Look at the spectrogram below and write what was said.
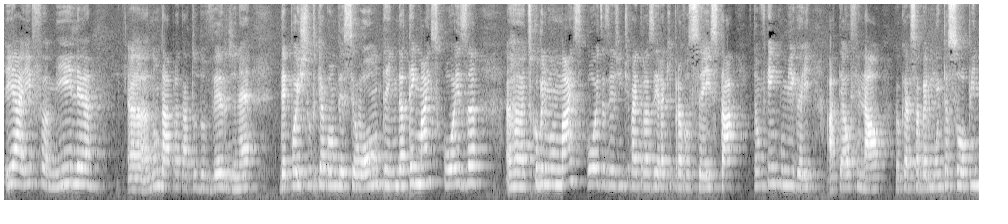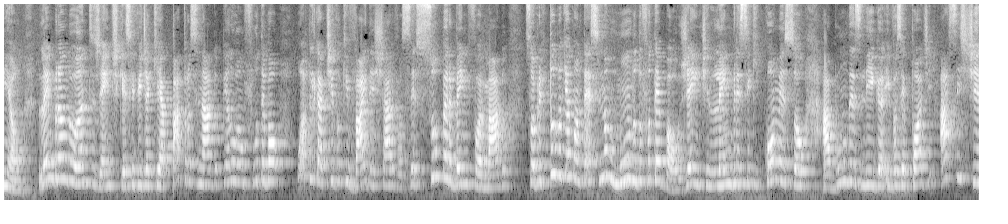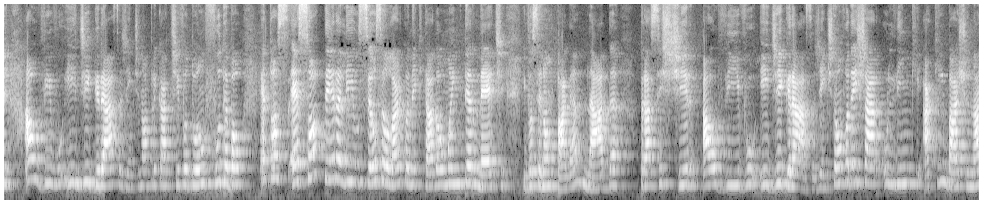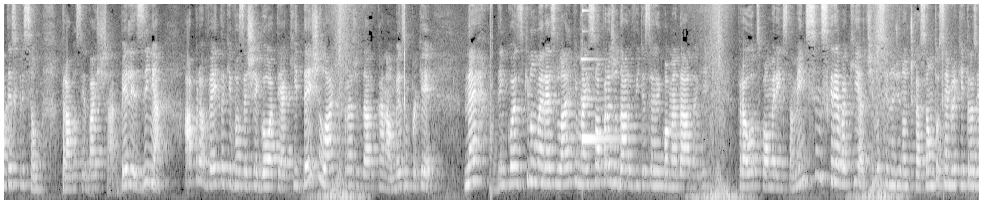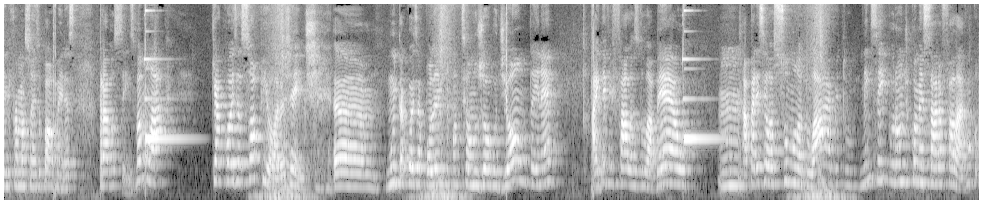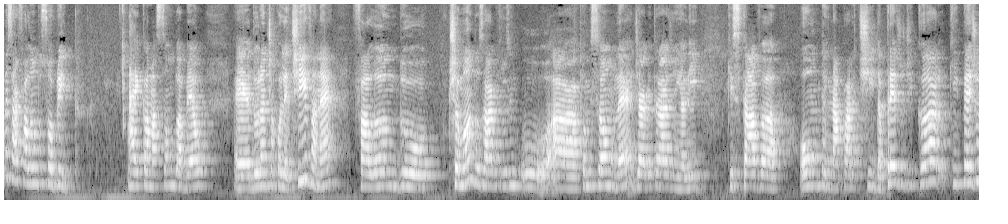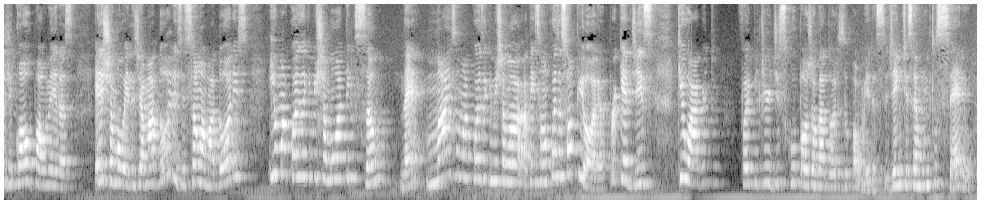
E aí, família, uh, não dá pra estar tá tudo verde, né? Depois de tudo que aconteceu ontem, ainda tem mais coisa, uh, descobrimos mais coisas e a gente vai trazer aqui pra vocês, tá? Então fiquem comigo aí até o final, eu quero saber muito a sua opinião. Lembrando antes, gente, que esse vídeo aqui é patrocinado pelo OneFootball, o aplicativo que vai deixar você super bem informado sobre tudo o que acontece no mundo do futebol. Gente, lembre-se que começou a Bundesliga e você pode assistir ao vivo e de graça, gente, no aplicativo do OneFootball. É, é só ter ali o seu celular conectado a uma internet e você não paga nada para assistir ao vivo e de graça, gente. Então eu vou deixar o link aqui embaixo na descrição para você baixar, belezinha? Aproveita que você chegou até aqui, deixa o like para ajudar o canal mesmo, porque, né, tem coisas que não merecem like, mas só para ajudar o vídeo a ser recomendado aqui para outros palmeirenses também. Se inscreva aqui, ativa o sino de notificação, tô sempre aqui trazendo informações do Palmeiras para vocês. Vamos lá, que a coisa só piora, gente. Uh, muita coisa polêmica aconteceu no jogo de ontem, né? Aí teve falas do Abel, hum, apareceu a súmula do árbitro, nem sei por onde começar a falar. Vamos começar falando sobre a reclamação do Abel é, durante a coletiva, né? Falando, chamando os árbitros, a comissão né, de arbitragem ali que estava ontem na partida, prejudicar, que prejudicou o Palmeiras. Ele chamou eles de amadores e são amadores. E uma coisa que me chamou a atenção né? Mais uma coisa que me chamou a atenção, uma coisa só piora, porque diz que o árbitro foi pedir desculpa aos jogadores do Palmeiras. Gente, isso é muito sério.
